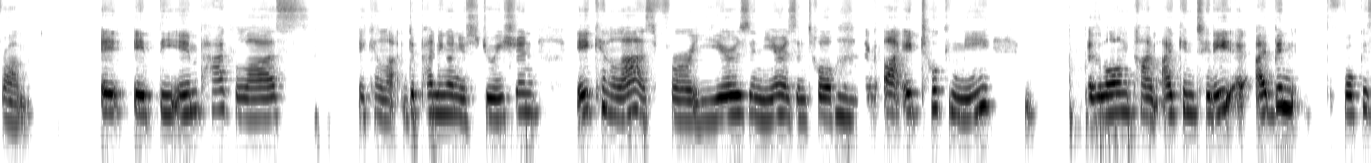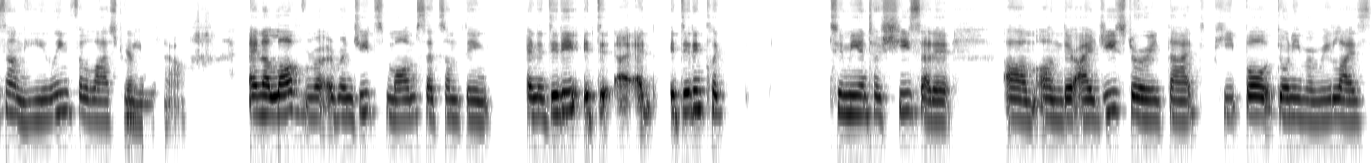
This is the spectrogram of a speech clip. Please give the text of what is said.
from. It it the impact lasts it can last depending on your situation it can last for years and years until mm. like uh, it took me a long time. I can today i've been focused on healing for the last two yeah. years now and i love ranjit's mom said something and it didn't it, it, it didn't click to me until she said it um, on their IG story that people don't even realize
